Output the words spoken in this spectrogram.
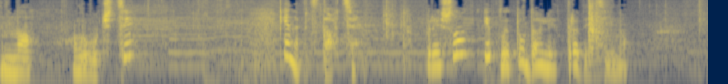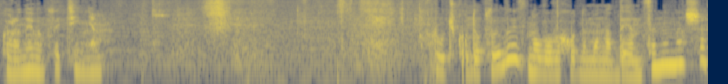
на ручці і на підставці. Прийшла і плету далі традиційно короневим плетінням. Ручку доплили, знову виходимо на денце на наше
